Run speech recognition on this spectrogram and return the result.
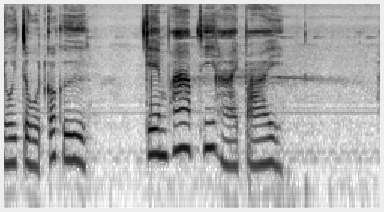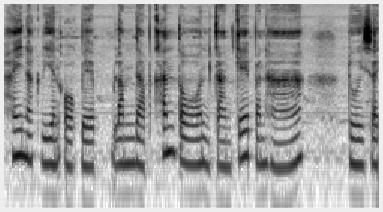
โดยโจทย์ก็คือ เกมภาพที่หายไป ให้นักเรียนออกแบบลำดับขั้นตอนการแก้ปัญหา โดยใช้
